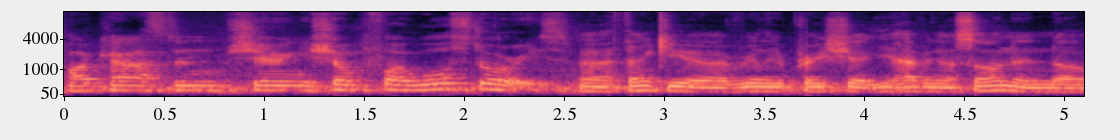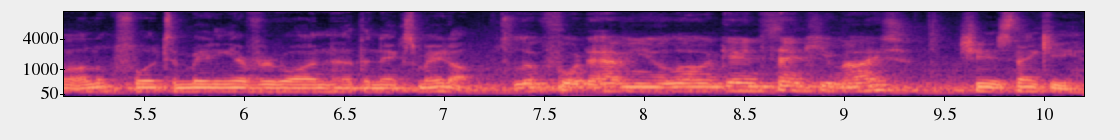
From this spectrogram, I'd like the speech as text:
podcast and sharing your Shopify war stories. Uh, thank you. I really appreciate you having us on, and um, I look forward to meeting everyone at the next meetup. Look forward to having you along again. Thank you, mate. Cheers. Thank you.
